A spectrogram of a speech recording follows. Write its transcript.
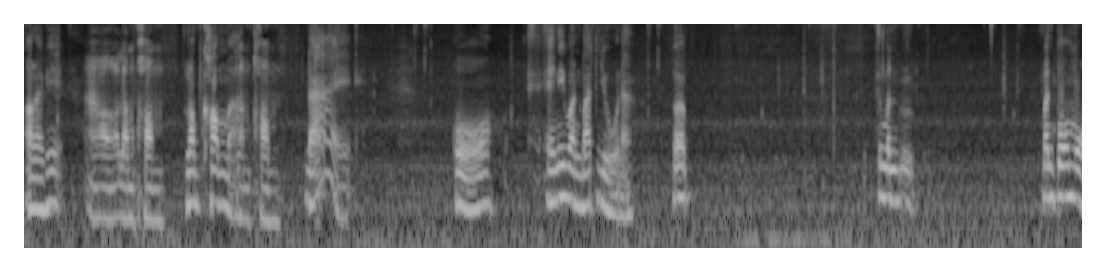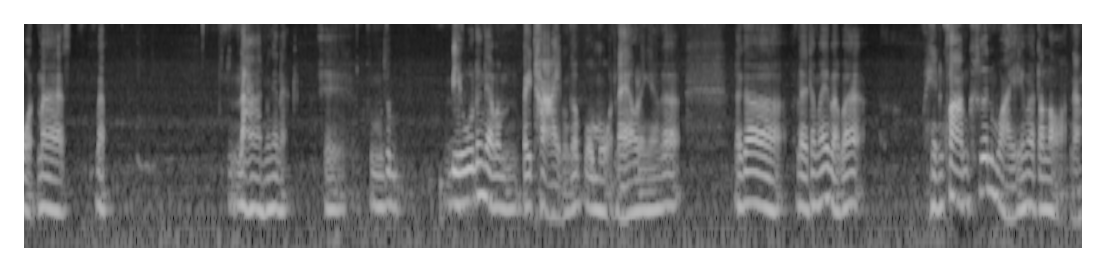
เอาอะไรพี่ เอาลอมคอมลอมคอมเหรอะลอมคอม ได้ โอ้ไอ้นี่วันบัตอยู่นะ ก็คือมันมันโปรโมทมาแบบนานเหมือนกันอะเออคือมันก็บิวตั้งแต่มันไปถ่ายมันก็โปรโมทแล้วอะไรเงี้ยก็ แล้วก็เลยทำให้แบบว่าเห็นความเคลื่อนไหวมาตลอดนะ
